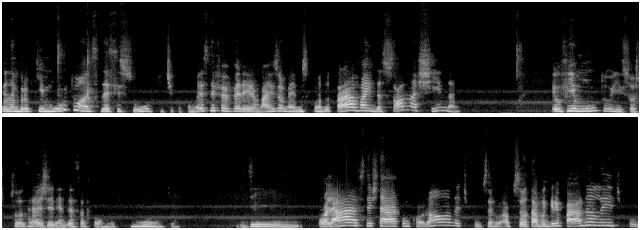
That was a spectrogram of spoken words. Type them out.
eu lembro que muito antes desse surto, tipo, começo de fevereiro, mais ou menos, quando estava ainda só na China, eu via muito isso, as pessoas reagirem dessa forma, muito. De olhar, ah, você está com corona, tipo, você, a pessoa estava gripada ali, tipo,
